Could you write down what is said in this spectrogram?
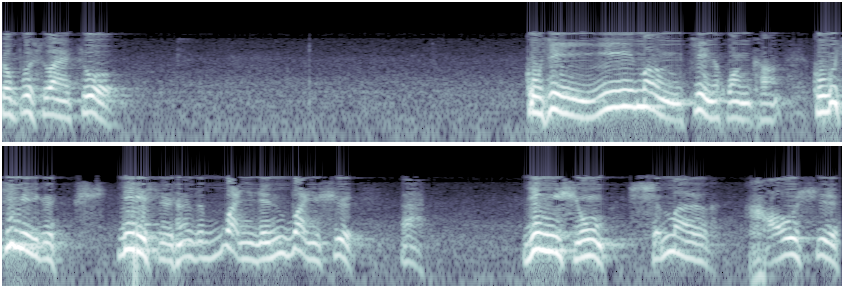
都不算数。古今一梦尽荒唐，古今的这个历史上的万人万事啊，英雄什么豪士、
